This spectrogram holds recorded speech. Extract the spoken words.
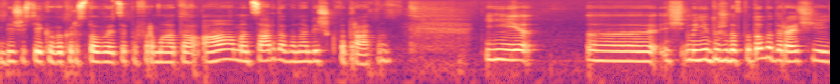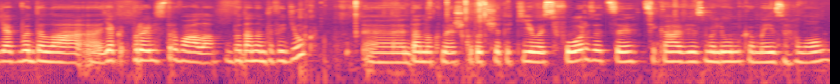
Більшості, яка використовується по формату, а мансарда вона більш квадратна. І е, мені дуже до вподоби, до речі, як видала, е, як проілюструвала Богдана Давидюк е, дану книжку. Тут ще такі ось форзиці цікаві з малюнками і загалом.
